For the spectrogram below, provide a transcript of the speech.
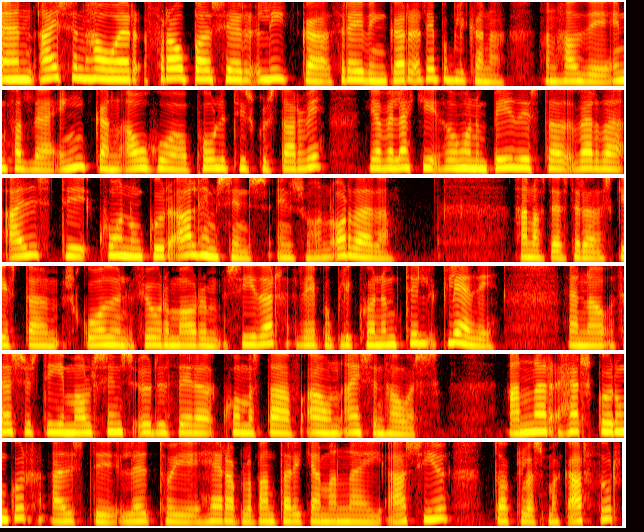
En Eisenhower frábað sér líka þreyfingar republikana. Hann hafði einfallega engan áhuga á pólitísku starfi, jável ekki þó honum byðist að verða æðsti konungur alheimsins eins og hann orðaði það. Hann átti eftir að skipta um skoðun fjórum árum síðar republikunum til gleði en á þessu stígi málsins urðu þeir að komast af án Eisenhowers. Annar herskurungur, aðisti leðtogi herabla bandaríkja manna í Asíu, Douglas MacArthur,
